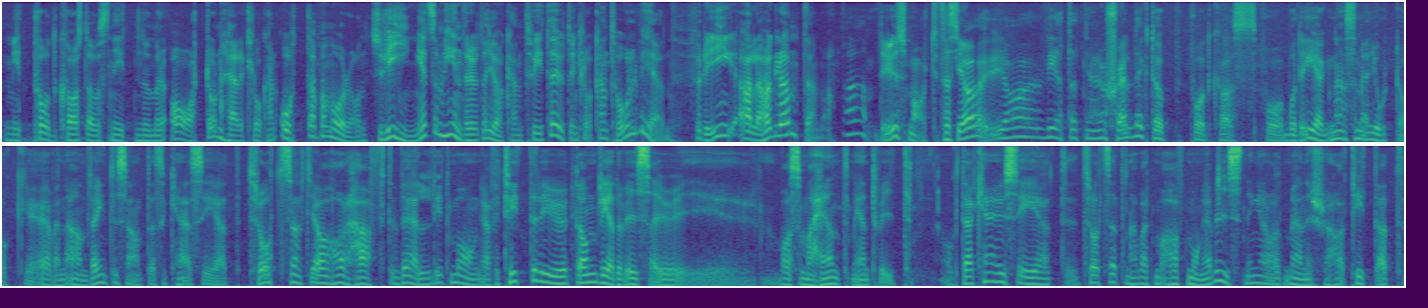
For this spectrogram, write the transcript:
mitt podcastavsnitt nummer 18 här klockan 8 på morgonen, så det är inget som hindrar utan jag kan tweeta ut den klockan 12 igen. För det är, alla har glömt den. Va? Ja, det är ju smart. Fast jag, jag vet att när jag själv läckt upp podcasts på både egna som jag gjort och även andra intressanta så kan jag se att trots att jag har haft väldigt många, för Twitter är ju, de redovisar visar ju vad som har hänt med en tweet. Och där kan jag ju se att trots att den har varit, haft många visningar och att människor har tittat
